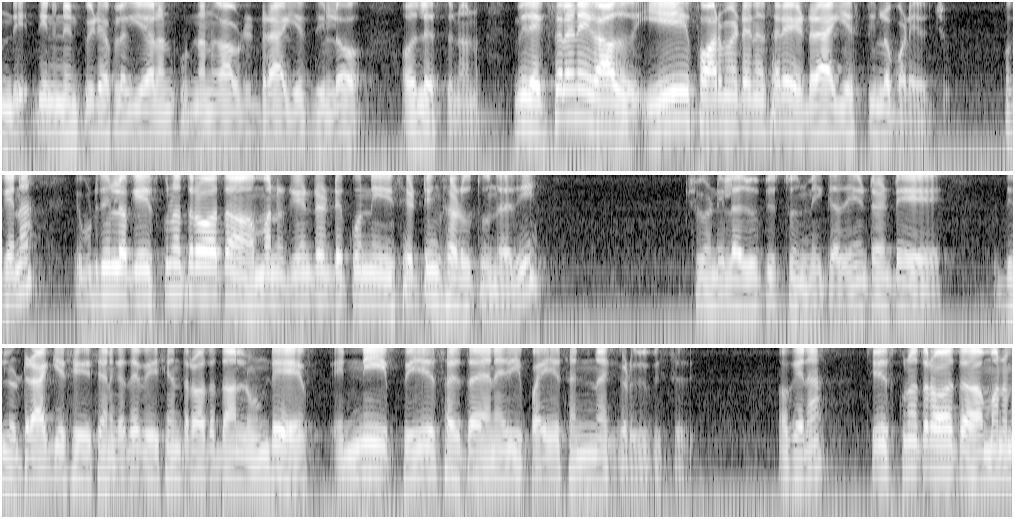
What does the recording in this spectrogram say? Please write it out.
ఉంది. దీన్ని నేను పీడిఎఫ్లో చేయాలనుకుంటున్నాను కాబట్టి డ్రాగ్ చేసి దీనిలో వదిలేస్తున్నాను. మీరు ఎక్సెల్ అనే కాదు ఏ ఫార్మాట్ అయినా సరే డ్రాగ్ చేసి దీనిలో పడేయచ్చు. ఓకేనా ఇప్పుడు దీనిలోకి వేసుకున్న తర్వాత మనకి ఏంటంటే కొన్ని సెట్టింగ్స్ అడుగుతుంది అది. చూడండి ఇలా చూపిస్తుంది మీకు. అది ఏంటంటే దీనిలో డ్రాగ్ చేసి వేసాను కదా వేసిన తర్వాత దానిలో ఉండే ఎన్ని పేజెస్ అవుతాయి అనేది ఈ పేజెస్ అన్ని నాకు ఇక్కడ చూపిస్తుంది. ఓకేనా? చేసుకున్న తర్వాత మనం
